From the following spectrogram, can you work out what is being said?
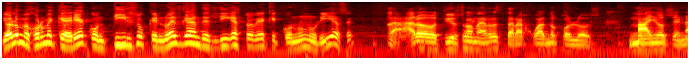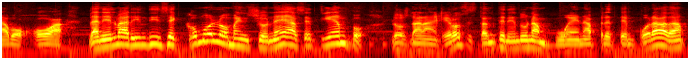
yo a lo mejor me quedaría con Tirso, que no es grandes ligas todavía que con un Urias, ¿eh? Claro, Tirso Ornelas estará jugando con los Mayos de Navojoa. Daniel Marín dice, como lo mencioné hace tiempo, los naranjeros están teniendo una buena pretemporada,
